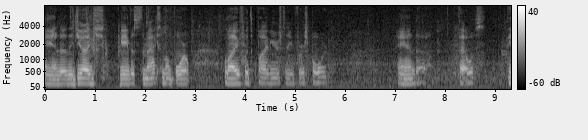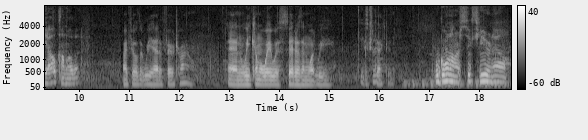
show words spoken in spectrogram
and uh, the judge gave us the maximum for life with five years to the first board. And uh, that was the outcome of it. I feel that we had a fair trial. And we come away with better than what we expected. We're going on our sixth year now.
